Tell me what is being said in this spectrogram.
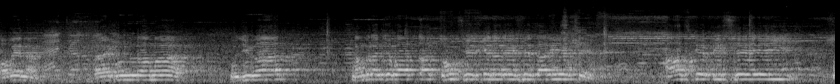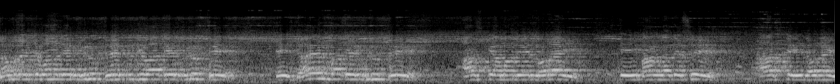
হবে না। তাই বন্ধুরা আমার পুঁজিবাদ, সাম্রাজ্যবাদ তার ধ্বংসের কেনারে এসে দাঁড়িয়েছে। আজকে বিশ্বে এই সাম্রাজ্যবাদের বিরুদ্ধে, পুঁজিবাদের বিরুদ্ধে, এই জায়নবাদের বিরুদ্ধে আজকে আমাদের লড়াই, এই বাংলাদেশে আজকে এই লড়াই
